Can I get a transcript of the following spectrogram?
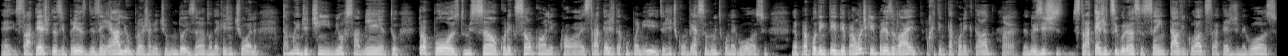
é, estratégico das empresas, desenhar ali um planejamento de um, dois anos, onde é que a gente olha tamanho de time, orçamento, propósito, missão, conexão com a, com a estratégia da companhia. Então a gente conversa muito com o negócio né, para poder entender para onde que a empresa vai, porque tem que estar tá conectado. É. Né? Não existe estratégia de segurança sem estar tá vinculado à estratégia de negócio.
